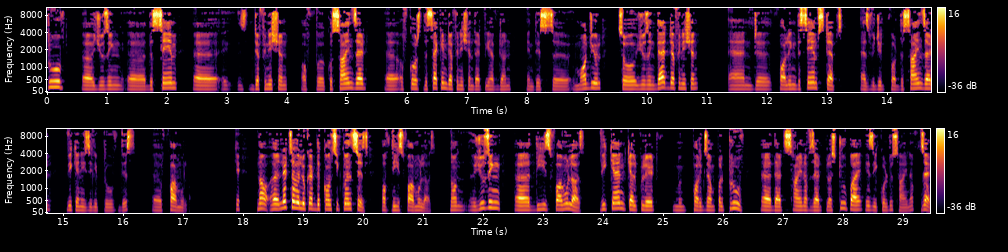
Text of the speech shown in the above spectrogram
proved using the same uh, definition of uh, cosine z. Uh, of course the second definition that we have done in this module. So using that definition and following the same steps as we did for the sine z we can easily prove this formula. Okay. Now let's have a look at the consequences of these formulas. Now using these formulas we can calculate for example prove uh, that sine of z plus 2 pi is equal to sine of z.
